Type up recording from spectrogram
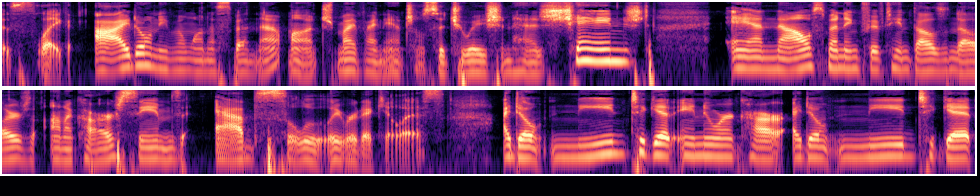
is. Like, I don't even want to spend that much. My financial situation has changed. And now spending $15,000 on a car seems absolutely ridiculous. I don't need to get a newer car. I don't need to get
